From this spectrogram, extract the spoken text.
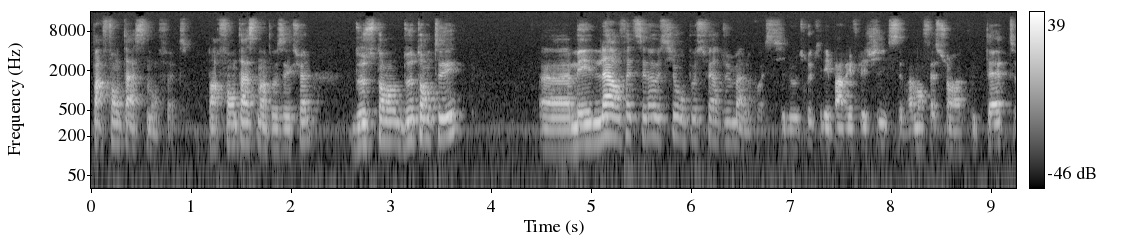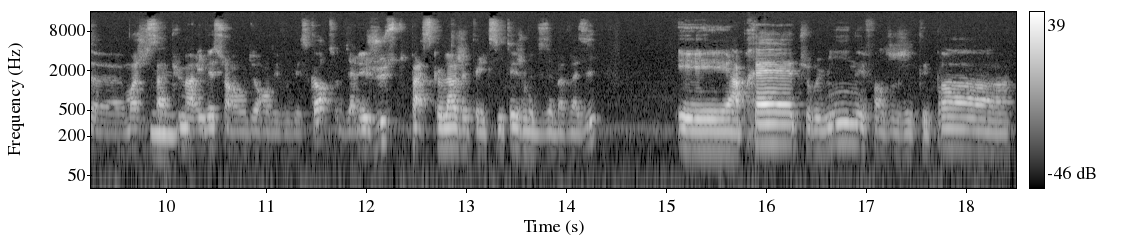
par fantasme en fait, par fantasme un peu sexuel, de, tenter. Euh, mais là, en fait, c'est là aussi où on peut se faire du mal. Quoi. Si le truc il n'est pas réfléchi, que c'est vraiment fait sur un coup de tête, euh, moi, ça a Mm. pu m'arriver sur un ou deux rendez-vous d'escorte, d'y aller juste parce que là, j'étais excité, je me disais, bah vas-y. Et après, tu rumines, et enfin, j'étais pas.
